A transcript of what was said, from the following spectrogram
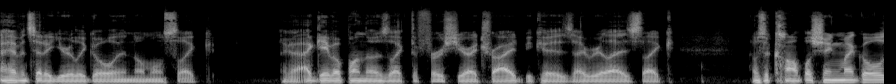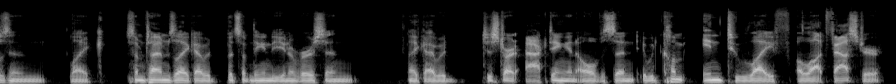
I haven't set a yearly goal in almost like like I gave up on those like the first year I tried because I realized like I was accomplishing my goals and like sometimes like I would put something in the universe and like I would just start acting and all of a sudden it would come into life a lot faster.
